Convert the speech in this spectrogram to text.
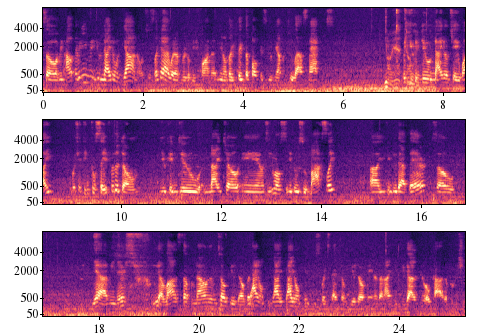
So I mean, I'll, I mean even you do Naito and Yano, it's just like yeah, whatever, it'll be fun. And, you know, the, the, the focus is gonna be on the two last matches. Oh yeah. But you can do Naito Jay White, which I think they'll save for the Dome. You can do Naito and let's see who else did you do? So Moxley. Uh, you can do that there. So yeah, I mean there's we got a lot of stuff from now on in the Tokyo Dome, but I don't think I, I don't think you switch that Tokyo Dome main event. I think you got to do Okada Bushi.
